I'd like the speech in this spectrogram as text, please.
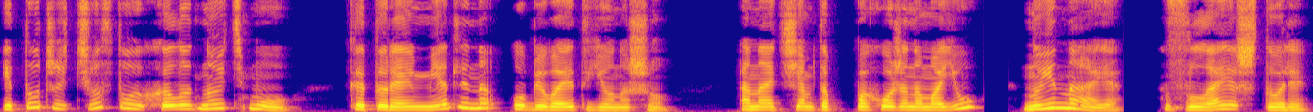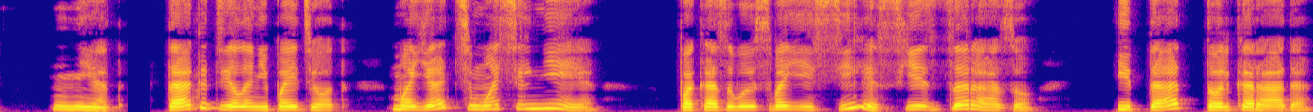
и тут же чувствую холодную тьму, которая медленно убивает юношу. Она чем-то похожа на мою, но иная, злая, что ли. Нет, так дело не пойдет. Моя тьма сильнее. Показываю своей силе съесть заразу. И та только рада.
